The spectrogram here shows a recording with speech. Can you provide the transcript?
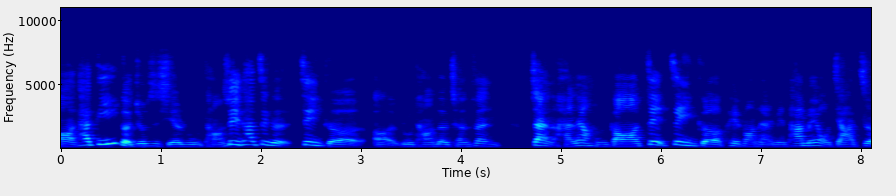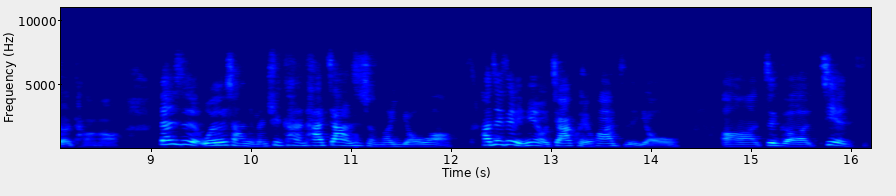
啊，它第一个就是写乳糖，所以它这个这个呃乳糖的成分。占含量很高啊，这这一个配方奶里面它没有加蔗糖哦，但是我有想你们去看它加的是什么油哦，它在这里面有加葵花籽油，啊、呃，这个芥子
